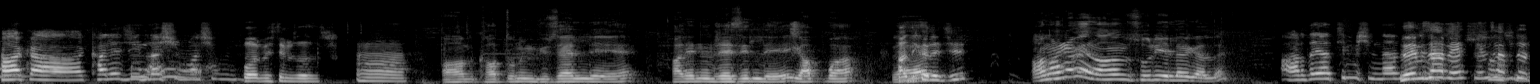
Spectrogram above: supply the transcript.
Kaka kaleci laşım laşım. Forvetimiz hazır. Aa. Abi kadronun güzelliği. Kalenin rezilliği. Yapma. Hadi kaleci. Ananı ver. Ananı Suriyeliler geldi. Arda'ya atayım mı şimdi abi? Remzi abi, Remzi abi dur.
